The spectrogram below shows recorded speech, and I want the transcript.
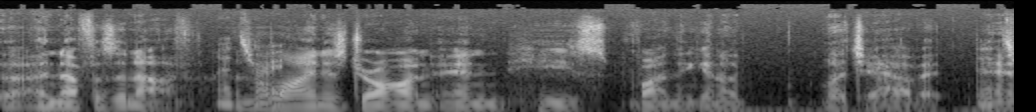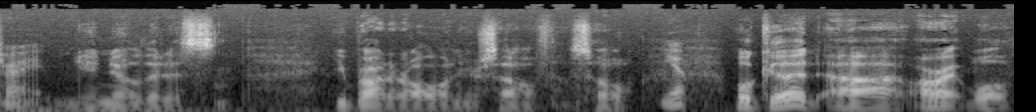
uh, enough is enough, That's and right. the line is drawn, and he's finally gonna let you have it. That's and right. You know that it's you brought it all on yourself. So Yep. Well, good. Uh, all right. Well,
